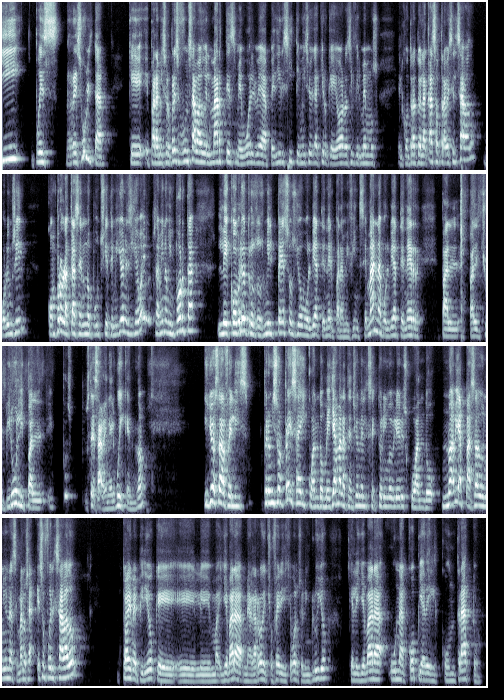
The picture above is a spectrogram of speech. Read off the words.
Y pues resulta que para mi sorpresa fue un sábado, el martes me vuelve a pedir cita y me dice, oiga, quiero que ahora sí firmemos el contrato de la casa otra vez el sábado. Volvemos a ir, compró la casa en 1.7 millones. Dije, bueno, pues a mí no me importa. Le cobré otros dos mil pesos, yo volví a tener para mi fin de semana, volví a tener para el chupirul y para el, pues ustedes saben, el weekend, ¿no? Y yo estaba feliz. Pero mi sorpresa y cuando me llama la atención el sector inmobiliario es cuando no había pasado ni una semana, o sea, eso fue el sábado, todavía me pidió que eh, le llevara, me agarró de chofer y dije, bueno, se lo incluyo, que le llevara una copia del contrato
